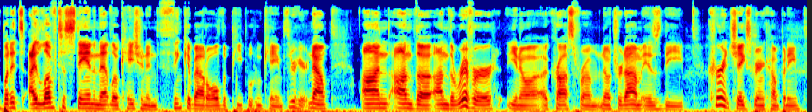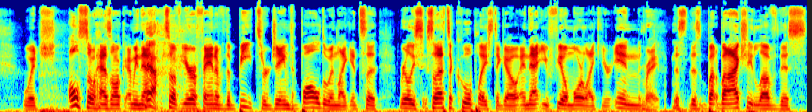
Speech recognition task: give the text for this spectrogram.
but it's I love to stand in that location and think about all the people who came through here. Now, on on the on the river, you know, across from Notre Dame is the current Shakespeare and Company, which also has all. I mean, that. Yeah. So if you're a fan of the Beats or James Baldwin, like it's a really so that's a cool place to go, and that you feel more like you're in Right. this this. But but I actually love this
